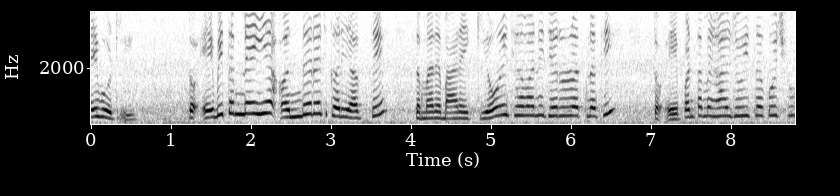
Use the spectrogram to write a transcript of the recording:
લેબોરેટરી તો એ બી તમને અહીંયા અંદર જ કરી આપશે. તમારે બારે ક્યાંય જવાની જરૂરત નથી. તો એ પણ તમે હાલ જોઈ શકો છો.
